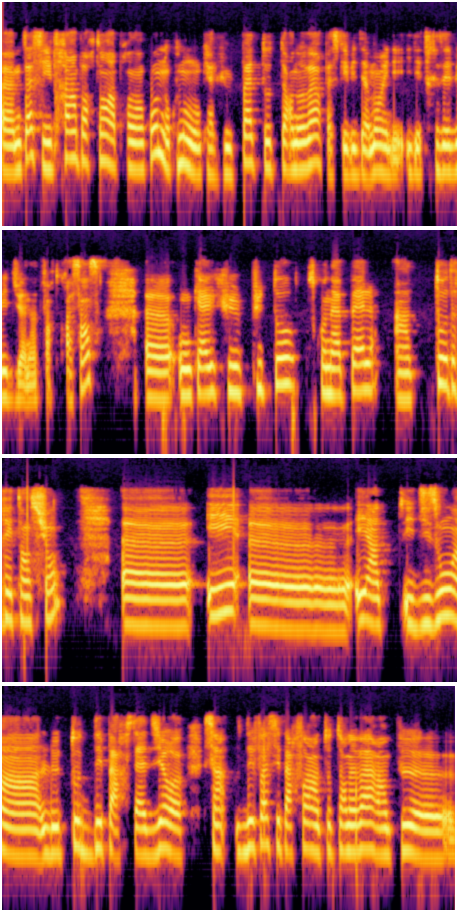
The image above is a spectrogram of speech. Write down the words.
euh, ça, c'est ultra important à prendre en compte. Donc, nous, on calcule pas de taux de turnover parce qu'évidemment, il est, il est très élevé dû à notre forte croissance. Euh, on calcule plutôt ce qu'on appelle un de rétention euh, et, euh, et, disons le taux de départ, c'est-à-dire des fois c'est parfois un taux de turnover un peu euh,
